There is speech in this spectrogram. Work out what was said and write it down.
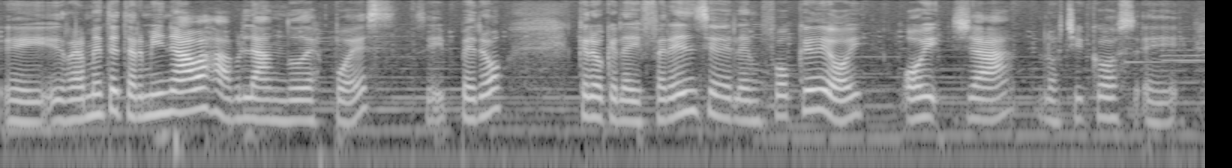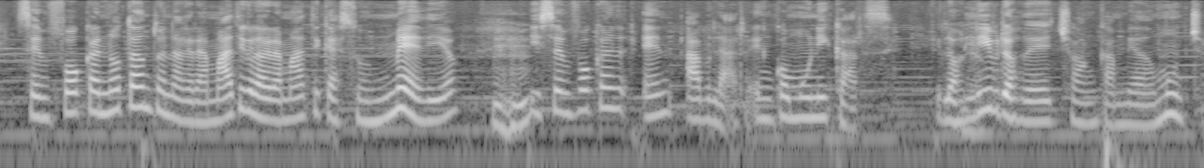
Eh, y realmente terminabas hablando después, ¿sí? Pero creo que la diferencia del enfoque de hoy, hoy ya los chicos eh, se enfocan no tanto en la gramática, la gramática es un medio, y se enfocan en hablar, en comunicarse. Y los libros, de hecho, han cambiado mucho.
